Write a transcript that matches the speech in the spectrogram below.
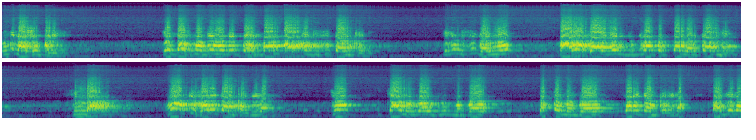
ان کی لاشیں پڑی یہ دس موٹے موٹے پہلوان آپ کے کسی کام کے لیے۔ لیکن اسی گھر میں بارہ سال ایک دبلا پتا لڑکا بھی ہے۔ زندہ وہ آپ کے سارے کام کر دے گا۔ جو کیا منگواؤ، دودھ منگواؤ، دفتر منگواؤ، سارے کام کرے گا۔ بھاگے گا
